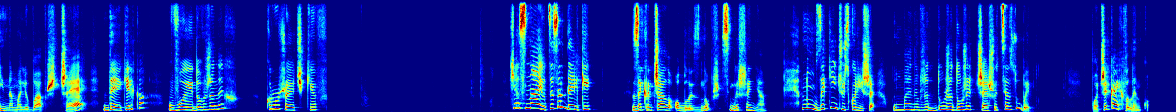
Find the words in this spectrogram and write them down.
і намалював ще декілька видовжених кружечків. Я знаю, це сардельки, закричало, облизнувшись мишеня. Ну, закінчуй скоріше, у мене вже дуже-дуже чешуться зуби. Почекай хвилинку,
